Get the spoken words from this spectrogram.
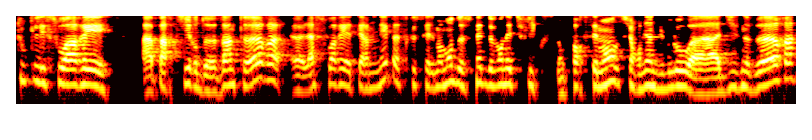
toutes les soirées à partir de 20h, euh, la soirée est terminée parce que c'est le moment de se mettre devant Netflix. Donc forcément, si on revient du boulot à 19h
